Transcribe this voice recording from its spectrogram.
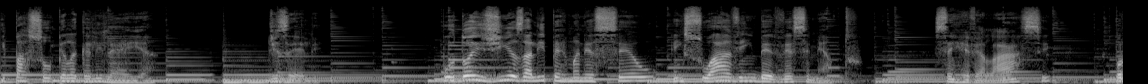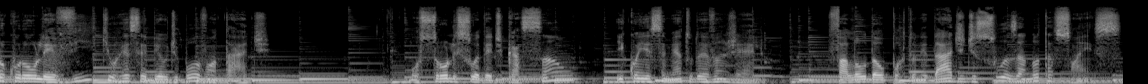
E passou pela Galiléia. Diz ele, por dois dias ali permaneceu em suave embevecimento. Sem revelar-se, procurou Levi, que o recebeu de boa vontade. Mostrou-lhe sua dedicação e conhecimento do Evangelho. Falou da oportunidade de suas anotações.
